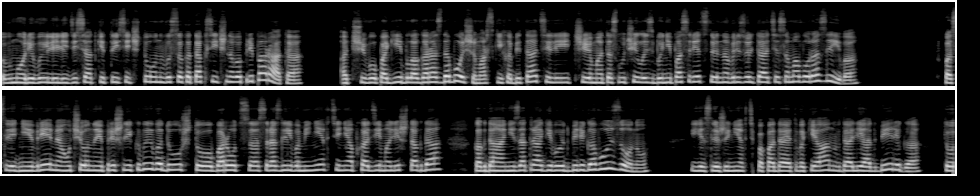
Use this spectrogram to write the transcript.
В море вылили десятки тысяч тонн высокотоксичного препарата, отчего погибло гораздо больше морских обитателей, чем это случилось бы непосредственно в результате самого разлива. В последнее время ученые пришли к выводу, что бороться с разливами нефти необходимо лишь тогда, когда они затрагивают береговую зону. Если же нефть попадает в океан вдали от берега, то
